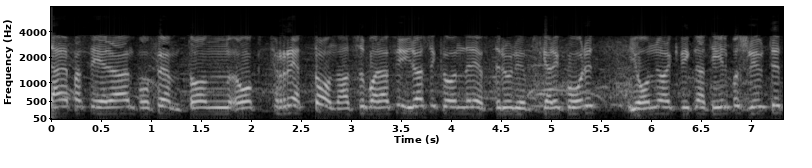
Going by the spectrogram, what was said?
där passerar han på 15 och 13, alltså bara fyra sekunder efter det olympiska rekordet. Johnny har kvicknat till på slutet.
